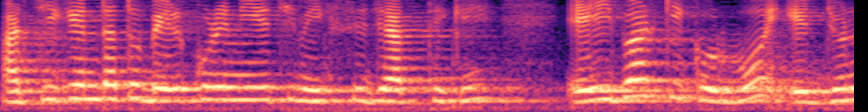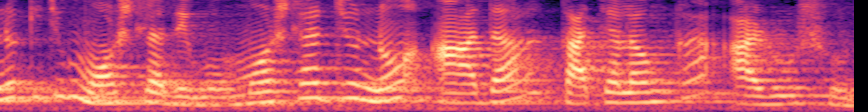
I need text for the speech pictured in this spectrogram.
আর চিকেনটা তো বের করে নিয়েছি মিক্সি জার থেকে। এইবার কি করব, এর জন্য কিছু মশলা দেব। মশলার জন্য আদা, কাঁচা লঙ্কা আর রসুন।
